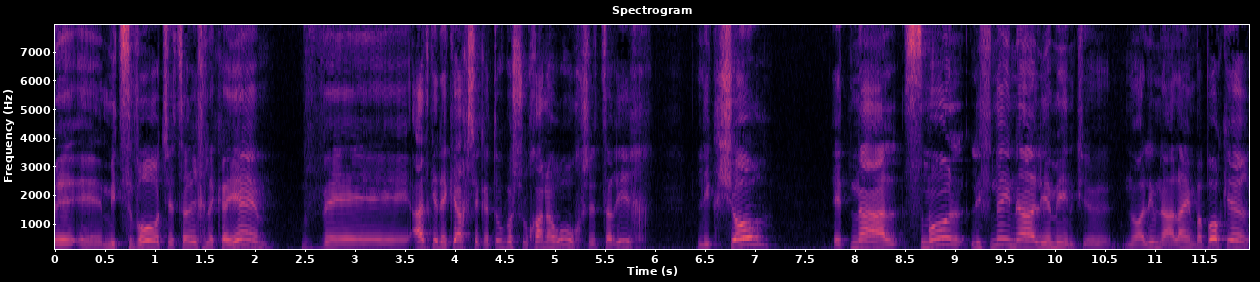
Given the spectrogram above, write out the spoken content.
אה, מצוות שצריך לקיים, ועד כדי כך שכתוב בשולחן ערוך שצריך לקשור את נעל שמאל לפני נעל ימין. כשנועלים נעליים בבוקר,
